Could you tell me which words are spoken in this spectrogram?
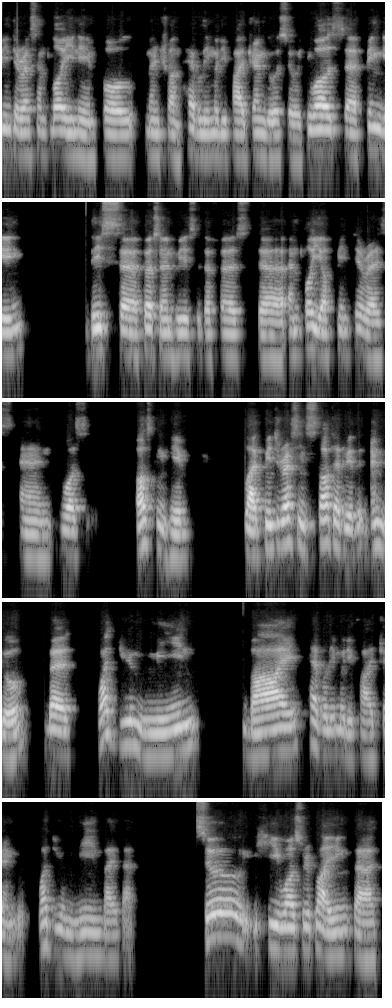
Pinterest employee named Paul mentioned heavily modified Django. So he was uh, pinging this uh, person who is the first uh, employee of Pinterest and was asking him, like Pinterest started with Django, but what do you mean by heavily modified Django? What do you mean by that? So he was replying that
